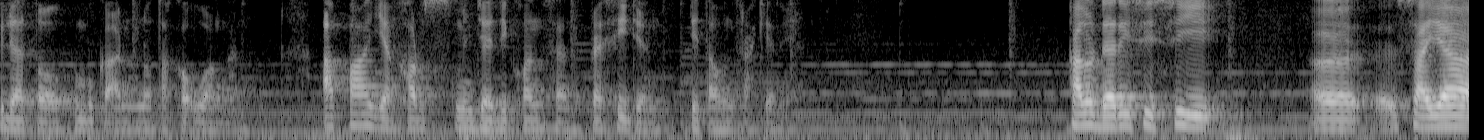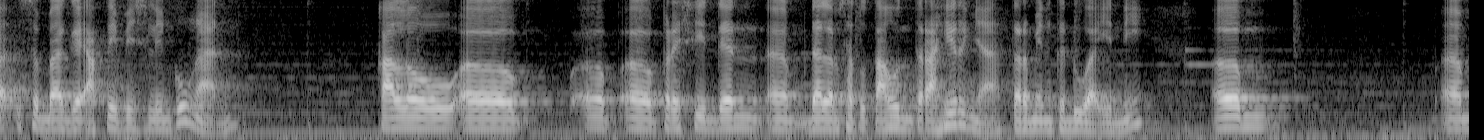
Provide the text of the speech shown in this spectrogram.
pidato pembukaan nota keuangan. Apa yang harus menjadi konsen presiden di tahun terakhirnya? Kalau dari sisi eh, saya sebagai aktivis lingkungan, kalau eh, eh, eh, presiden eh, dalam satu tahun terakhirnya, termin kedua ini, em, em,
